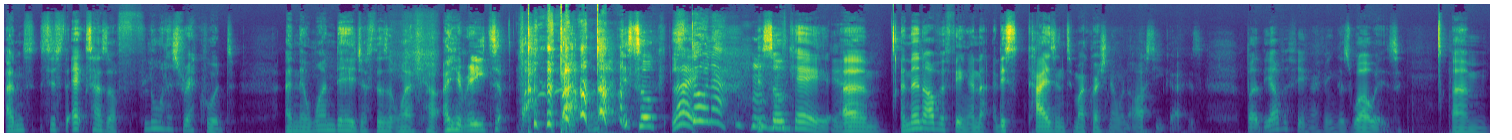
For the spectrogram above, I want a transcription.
And Sister X has a flawless record. And then one day it just doesn't work out. Are you ready to it's okay like it's okay. Yeah. Um and then the other thing, and this ties into my question I want to ask you guys. But the other thing I think as well is um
